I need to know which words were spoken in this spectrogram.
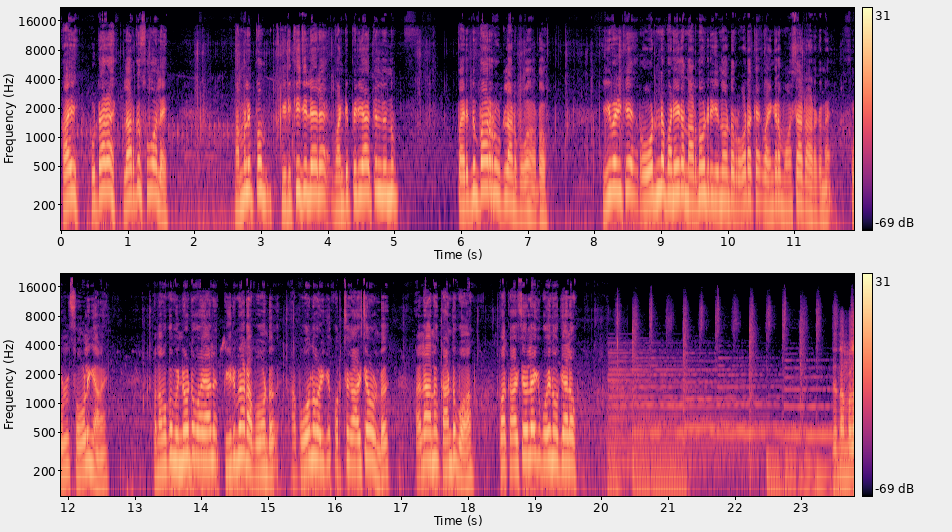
ഹായ് കൂട്ടുകാരെ എല്ലാവർക്കും സുഖമല്ലേ? നമ്മളിപ്പം ഇടുക്കി ജില്ലയിലെ വണ്ടിപ്പെരിയാറ്റിൽ നിന്നും പരുന്തുംപാറ റൂട്ടിലാണ് പോകുന്നത് കേട്ടോ. ഈ വഴിക്ക് റോഡിന്റെ പണിയൊക്കെ നടന്നുകൊണ്ടിരിക്കുന്നതുകൊണ്ട് റോഡൊക്കെ ഭയങ്കര മോശമായിട്ടാണ് കിടക്കുന്നത്. ഫുൾ സോളിംഗ് ആണ്. അപ്പോൾ നമുക്ക് മുന്നോട്ട് പോയാൽ പീരുമേടാണ് പോകുന്നുണ്ട് ആ പോകുന്ന വഴിക്ക് കുറച്ച് കാഴ്ചകളുണ്ട്. അതെല്ലാം ഒന്ന് കണ്ടുപോകാം അപ്പോൾ ആ കാഴ്ചകളിലേക്ക് പോയി നോക്കിയാലോ? ഇത് നമ്മൾ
